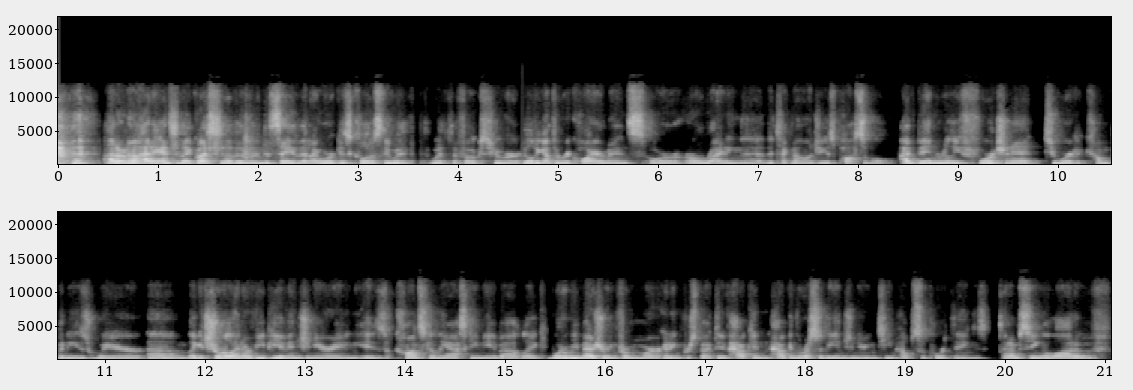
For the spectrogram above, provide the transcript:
I don't know how to answer that question other than to say that I work as closely with with the folks who are building out the requirements or or writing the, the technology as possible. I've been really fortunate to work at companies where, um, like at Shoreline, our VP of engineering is constantly asking me about like what are we measuring from a marketing perspective? How can how can the rest of the engineering team help support things? And I'm seeing a lot of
